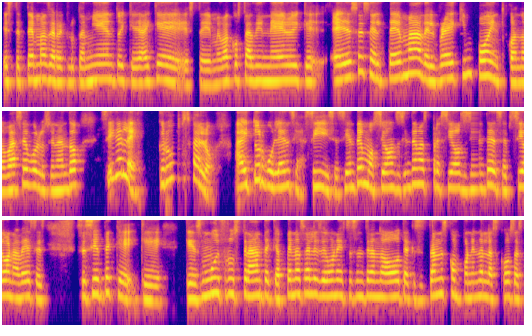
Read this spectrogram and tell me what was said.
este, temas de reclutamiento y que hay que, este, me va a costar dinero y que ese es el tema del breaking point. Cuando vas evolucionando, síguele, crúzalo. Hay turbulencia, sí, se siente emoción, se siente más presión, se siente decepción a veces, se siente que, que, que es muy frustrante, que apenas sales de una y estás entrando a otra, que se están descomponiendo las cosas.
